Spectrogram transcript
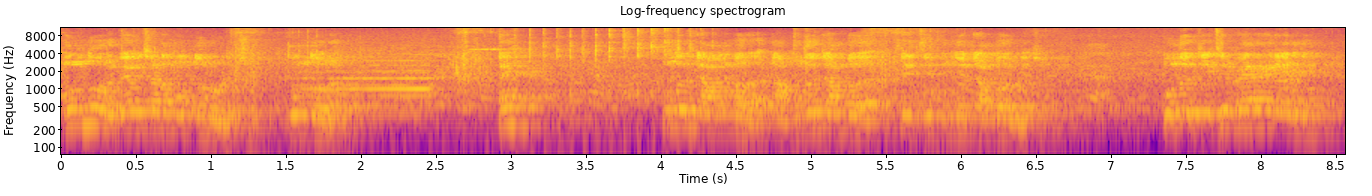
മുന്നൂറ്. കേവിച്ചേട്ടൻ മുന്നൂറ് വിളിച്ചു. മുന്നൂറ്. ഏ? മുന്നൂറ്റമ്പത്. ആ മുന്നൂറ്റമ്പത്. ചേച്ചി മുന്നൂറ്റമ്പത് വിളിച്ചു. മുന്നൂറ് ചേച്ചി പേരെങ്ങനെയായിരുന്നു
